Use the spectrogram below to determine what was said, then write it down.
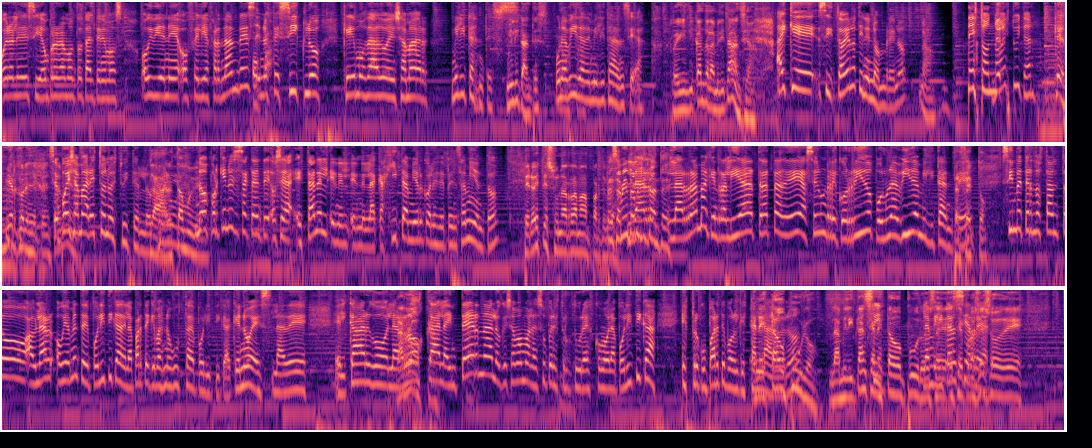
Bueno, les decía, un programa en total tenemos. Hoy viene Ofelia Fernández en este ciclo que hemos dado en llamar Militantes. Militantes. Una vida de militancia. Reivindicando la militancia. Hay que. Sí, todavía no tiene nombre, ¿no? No. Esto no es Twitter. ¿Qué es miércoles de pensamiento? Se puede llamar, esto no es Twitter, loco. Claro, está muy bien. No, porque no es exactamente. O sea, está en, el, en, el- en la cajita miércoles de pensamiento. Pero este es una rama particular. Pensamiento La, militante. la rama que en realidad trata de hacer un recorrido por una vida militante. Perfecto. Sin meternos tanto a hablar, obviamente, de política, de la parte que más nos gusta de política, que no es la de el cargo, la, La rosca, rosca. la interna, lo que llamamos la superestructura. Es como la política es preocuparte por el que está el al lado. estado ¿no? puro. La militancia Sí, en estado puro. la ese, militancia ese proceso de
